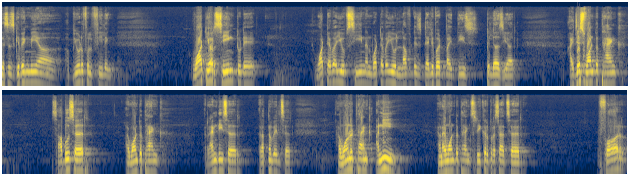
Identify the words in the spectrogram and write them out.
This is giving me a, a beautiful feeling. What you're seeing today, whatever you've seen and whatever you loved is delivered by these pillars here. I just want to thank Sabu sir. I want to thank Randy sir, Ratnavel sir. I want to thank Ani and I want to thank Sreekar Prasad sir for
